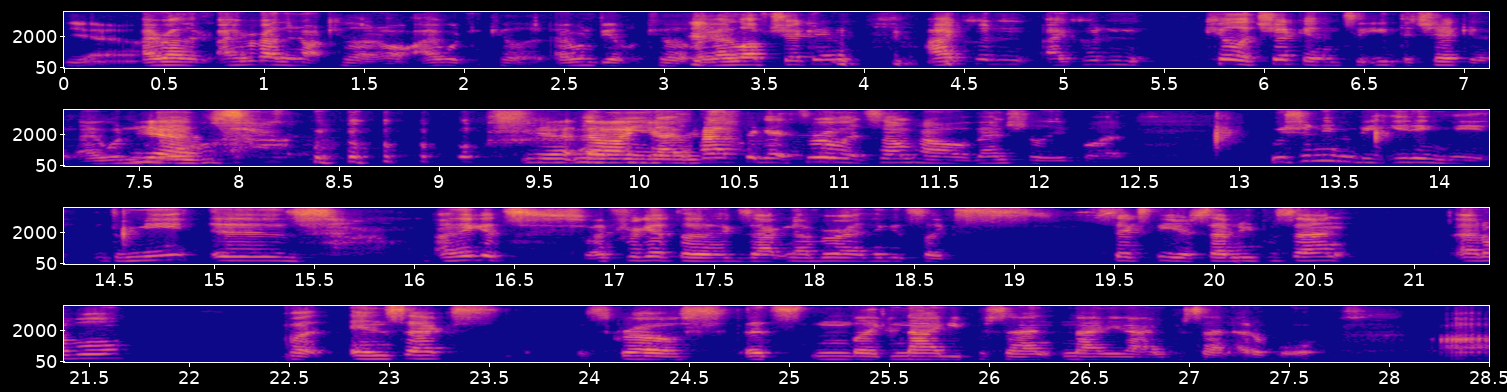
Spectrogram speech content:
yeah. I rather I rather not kill it at all. I wouldn't kill it. I wouldn't be able to kill it. Like I love chicken. I couldn't I couldn't kill a chicken to eat the chicken. I wouldn't Yeah. be able to. Yeah. No, I I, mean, get I'd have to get through it somehow eventually, but we shouldn't even be eating meat. The meat is, I think it's, I forget the exact number. I think it's like 60 or 70% edible, but insects, it's gross. It's like 90%, 99% edible. Uh,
